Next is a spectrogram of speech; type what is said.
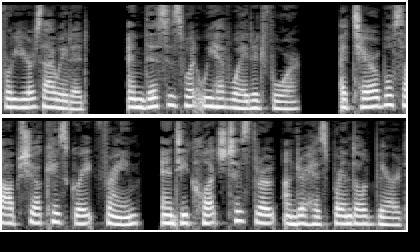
For years I waited. And this is what we have waited for. A terrible sob shook his great frame, and he clutched his throat under his brindled beard.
